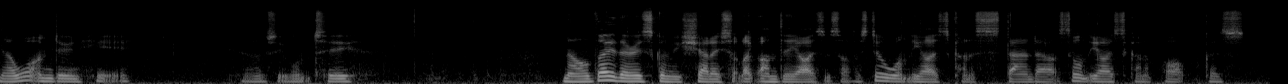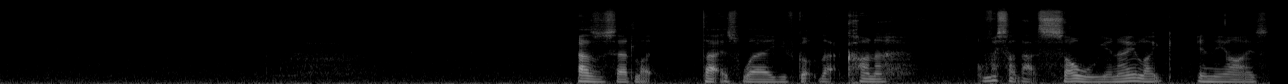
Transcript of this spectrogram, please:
Now what I'm doing here, I obviously want to now, although there is going to be shadows, sort of like under the eyes and stuff, I still want the eyes to kind of stand out. I still want the eyes to kind of pop because as I said, like that is where you've got that kind of almost like that soul, you know, like in the eyes.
